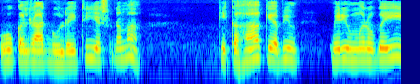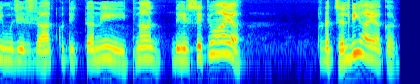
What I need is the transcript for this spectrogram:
वो कल रात बोल रही थी यशोदा माँ कि कहा कि अभी मेरी उम्र हो गई, मुझे रात को दिखता नहीं, इतना देर से क्यों आया? थोड़ा जल्दी आया कर।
